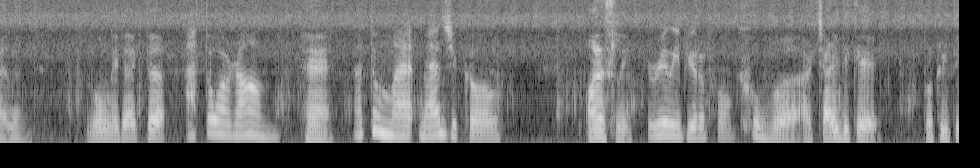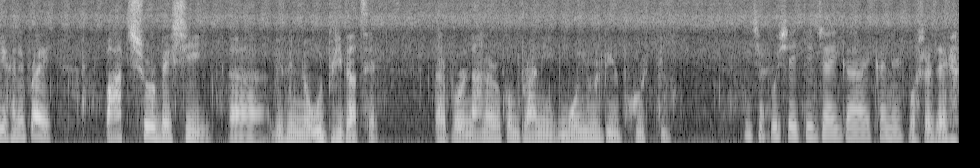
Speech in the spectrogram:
আইল্যান্ড এবং এটা একটা এত আরাম। হ্যাঁ। এত ম্যাজিক্যাল অনেস্টলি রিয়েলি বিউটিফুল খুব আর চারিদিকে প্রকৃতি এখানে প্রায় পাঁচশোর বেশি বিভিন্ন উদ্ভিদ আছে। তারপর নানা রকম প্রাণী ময়ূর দিয়ে ভর্তি। যে বসাইতে জায়গা এখানে। বসার জায়গা।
